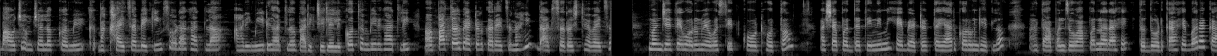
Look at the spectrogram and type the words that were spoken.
पाव चमच्याला कमी खायचा बेकिंग सोडा घातला आणि मीठ घातलं बारीक चिरलेली कोथिंबीर घातली. पातळ बॅटर करायचं नाही दाटसरच ठेवायचं. म्हणजे ते वरून व्यवस्थित कोट होतं. अशा पद्धतीने मी हे बॅटर तयार करून घेतलं. आता आपण जो वापरणार आहे तो दोडका आहे बरं का?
